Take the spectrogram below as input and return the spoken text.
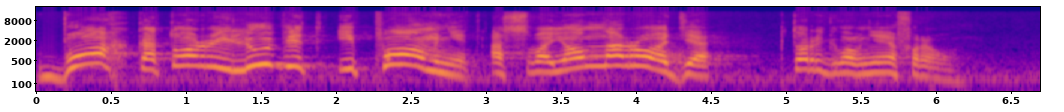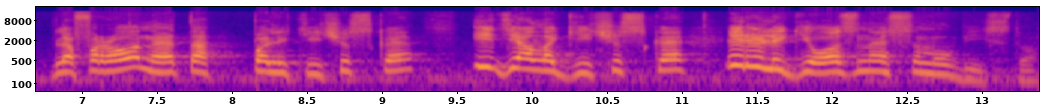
Бог, который любит и помнит о своем народе, который главнее фараон. Для фараона это политическое, идеологическое и религиозное самоубийство.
